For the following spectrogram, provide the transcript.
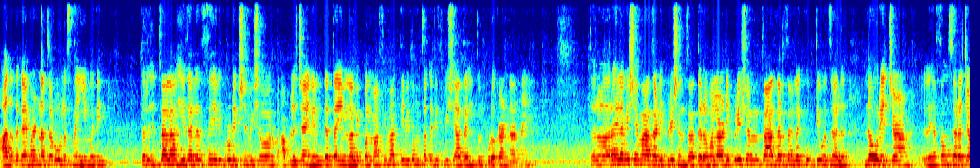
आता तर काय भांडणाचा रोलच नाही आहे मध्ये. तर हे चला हे झालं सहेली प्रोडक्शन विषयावर आपलं चॅनल त्या ताईंना मी पण माफी मागते. मी तुमचा कधीच विषय आता इथून पुढं काढणार नाही. तर राहिला विषय माझा डिप्रेशनचा तर मला डिप्रेशनचा आजार झाला खूप दिवस झालं. नवऱ्याच्या ह्या संसाराच्या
